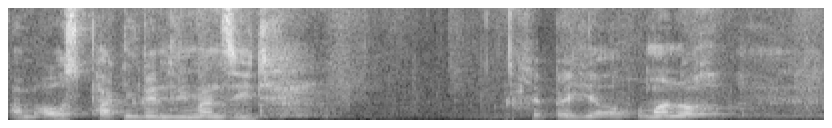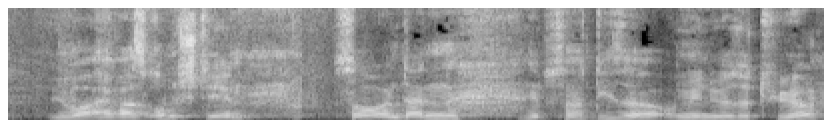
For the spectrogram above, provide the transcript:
am Auspacken bin, wie man sieht. Ich habe ja hier auch immer noch überall was rumstehen. So, und dann gibt es noch diese ominöse Tür.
